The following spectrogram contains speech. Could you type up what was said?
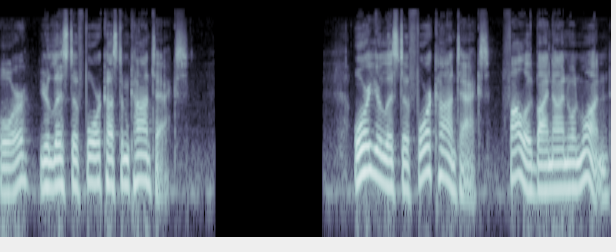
or your list of four custom contacts, or your list of four contacts followed by 911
